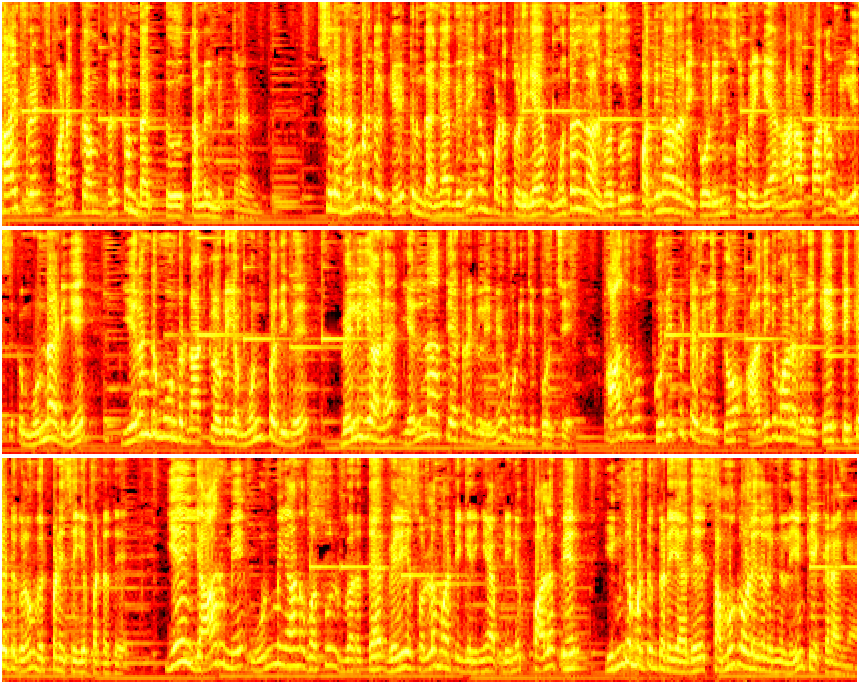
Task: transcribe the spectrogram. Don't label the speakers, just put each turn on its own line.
Hi friends வணக்கம். Welcome back to Tamil Mithran சில நண்பர்கள் கேட்டிருந்தாங்க விவேகம் படத்துடைய முதல் நாள் வசூல் பதினாறரை கோடின்னு சொல்றீங்க. ஆனா படம் ரிலீஸுக்கு முன்னாடியே இரண்டு மூன்று நாட்களுடைய முன்பதிவு வெளியான எல்லா தியேட்டர்களையுமே முடிஞ்சு போச்சு. அதுவும் குறிப்பிட்ட விலைக்கும் அதிகமான விலைக்கே டிக்கெட்டுகளும் விற்பனை செய்யப்பட்டது. ஏன் யாருமே உண்மையான வசூல் விவரத்தை வெளியே சொல்ல மாட்டேங்கிறீங்க அப்படின்னு பல பேர் இங்க மட்டும் கிடையாது சமூக வலைதளங்களையும் கேட்கிறாங்க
